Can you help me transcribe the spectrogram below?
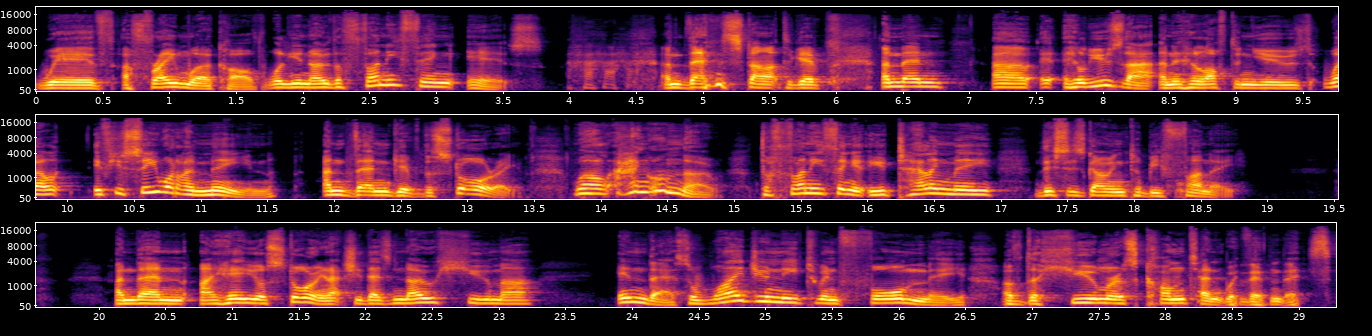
with a framework of, well, you know, the funny thing is, and then start to give, and then uh, he'll use that, and he'll often use, well, if you see what I mean, and then give the story. Well, hang on though. The funny thing is, you telling me this is going to be funny, and then I hear your story, and actually, there's no humor in there. So why do you need to inform me of the humorous content within this?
